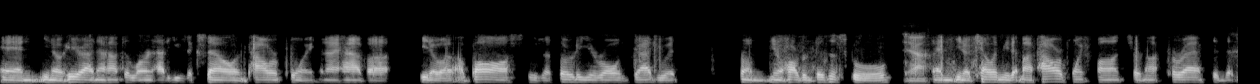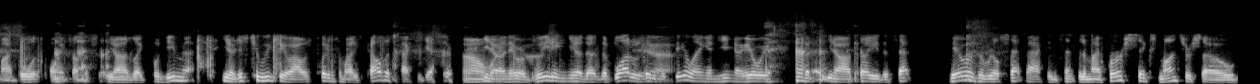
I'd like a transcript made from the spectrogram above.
And, you know, here I now have to learn how to use Excel and PowerPoint. And I have a, you know, a, a boss who's a 30 year old graduate from you know Harvard Business School, yeah. and you know telling me that my PowerPoint fonts are not correct and that my bullet points on the you know I was like, well, do you, you know just two weeks ago I was putting somebody's pelvis back together, oh you know, and they were bleeding, you know, the, the blood was yeah. hitting the ceiling, and you know here we, but you know I'll tell you the set there was a real setback in the sense that in my first six months or so.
